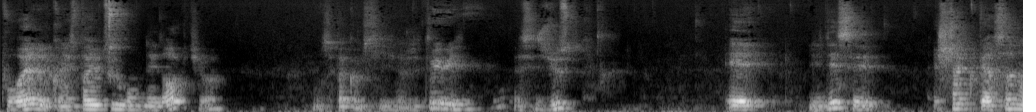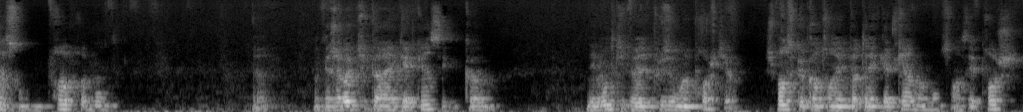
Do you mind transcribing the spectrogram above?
pour elle, elle connaisse pas du tout le monde des drogues, tu vois. Bon, c'est pas comme si j'étais. Oui, oui. C'est juste. Et l'idée, c'est chaque personne a son propre monde. Donc à chaque fois que tu parles avec quelqu'un, c'est comme des mondes qui peuvent être plus ou moins proches, tu vois. Je pense que quand on est pote avec quelqu'un, nos mondes sont assez proches.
